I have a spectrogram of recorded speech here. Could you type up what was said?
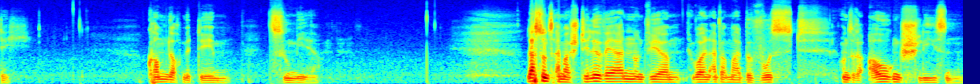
dich? Komm doch mit dem zu mir. Lass uns einmal stille werden und wir wollen einfach mal bewusst unsere Augen schließen.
